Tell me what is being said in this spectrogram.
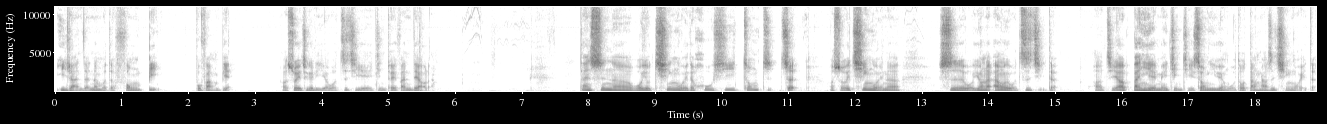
依然的那么的封闭不方便啊，所以这个理由我自己也已经推翻掉了。但是呢，我有轻微的呼吸中止症啊，所谓轻微呢，是我用来安慰我自己的啊，只要半夜没紧急送医院，我都当它是轻微的。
